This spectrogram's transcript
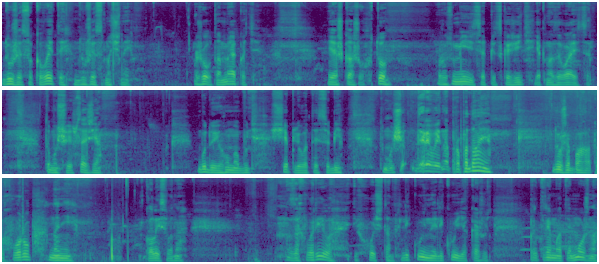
Дуже соковитий, дуже смачний. Жовта м'якоть. Я ж кажу, хто розуміється, підскажіть, як називається. Тому що все ж я буду його, мабуть, щеплювати собі, тому що деревина пропадає, дуже багато хвороб на ній. Колись вона захворіла і хоч там лікуй, не лікуй, як кажуть, притримати можна,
